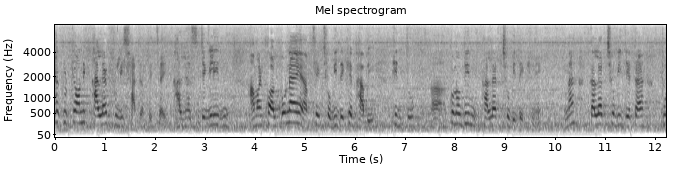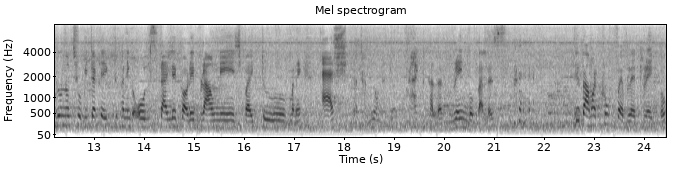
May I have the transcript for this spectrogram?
ঠাকুরকে অনেক কালারফুলি সাজাতে চাই। কালার যেগুলি আমার কল্পনায় আছে, ছবি দেখে ভাবি, কিন্তু কোনো দিন কালার ছবি দেখিনি, না? কালার ছবি যেটা পুরনো ছবিটাকে একটুখানি ওল্ড স্টাইলে করে ব্রাউনিশ বা একটু মানে অ্যাশ বাট আমি ওনাকে ব্রাইট কালার রেইনবো কালার্স যেটা আমার খুব ফেভারেট রেইনবো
